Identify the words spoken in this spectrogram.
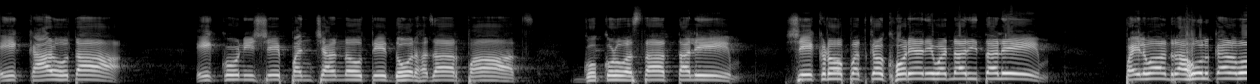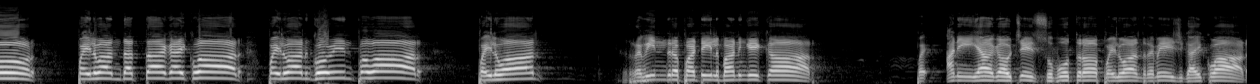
एक काळ होता. एकोणीसशे पंच्याण्णव ते दोन हजार पाच. गोकुळ वस्तात तालीम. शेकडो पदक खोऱ्या निवडणारी तालीम. पैलवान राहुल काळभोर पैलवान दत्ता गायकवाड पैलवान गोविंद पवार पैलवान रवींद्र पाटील बांडगेकर आणि या गावचे सुपुत्र पैलवान रमेश गायकवाड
